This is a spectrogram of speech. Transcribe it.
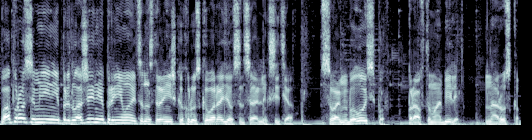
Вопросы, мнения и предложения принимаются на страничках Русского радио в социальных сетях. С вами был Осипов. Про автомобили на русском.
